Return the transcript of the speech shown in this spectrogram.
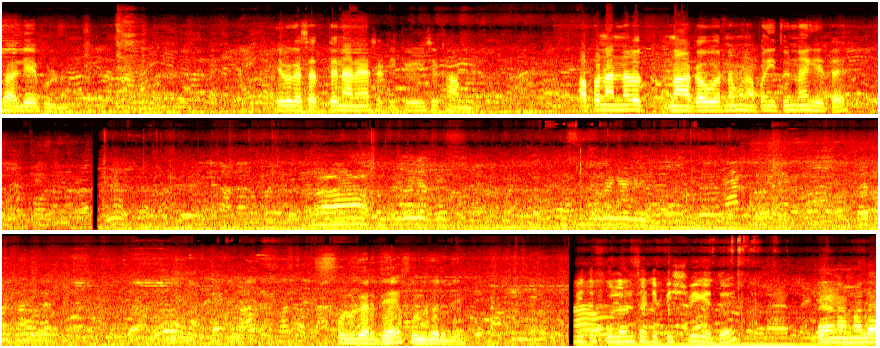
झाली आहे पूर्ण. हे बघा सत्यनारायणासाठी केळीचे खांब. आपण आणणार आहोत नागावरनं म्हणून आपण इथून नाही घेत आहे. फुल गर्दी आहे फुल गर्दी मी तर फुलांसाठी पिशवी घेतोय. कारण आम्हाला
